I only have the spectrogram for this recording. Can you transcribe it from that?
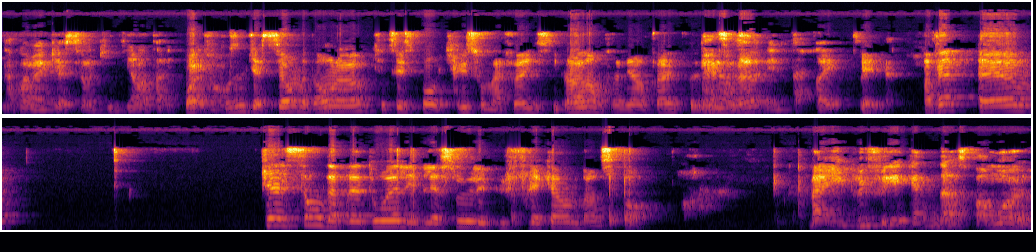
La première question qui me vient en tête. ouais, je vais te poser une question, mettons, là. que, Tu sais, c'est pas écrit sur ma feuille ici. Ah non, très bien en tête. Ben non, ça vient de ta tête. sais. En fait, euh, quelles sont, d'après toi, les blessures les plus fréquentes dans le sport? Ben, les plus fréquentes dans le sport, moi,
